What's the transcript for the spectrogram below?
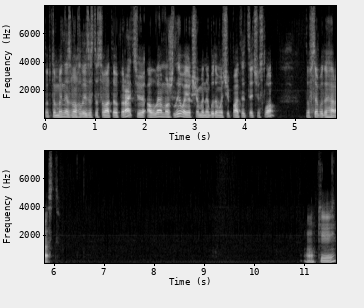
Тобто ми не змогли застосувати операцію, але можливо, якщо ми не будемо чіпати це число, то все буде гаразд. Окей.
